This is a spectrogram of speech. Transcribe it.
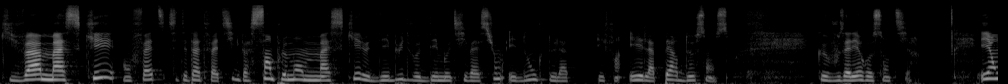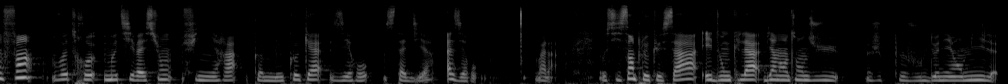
qui va masquer, en fait, cet état de fatigue va simplement masquer le début de votre démotivation et donc de la, et la perte de sens que vous allez ressentir. Et enfin, votre motivation finira comme le coca zéro, c'est-à-dire à zéro. Voilà, aussi simple que ça. Et donc là, bien entendu, je peux vous le donner en mille,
